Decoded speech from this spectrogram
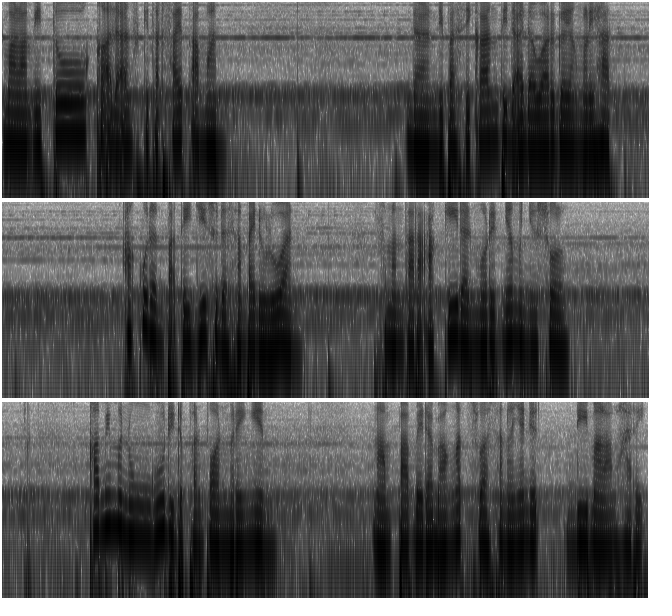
Malam itu keadaan sekitar Said aman dan dipastikan tidak ada warga yang melihat. Aku dan Pak Tiji sudah sampai duluan, sementara Aki dan muridnya menyusul. Kami menunggu di depan pohon beringin. Nampak beda banget suasananya di, di malam hari.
